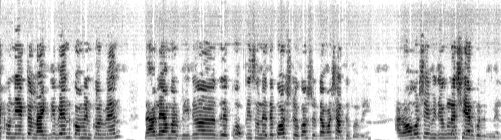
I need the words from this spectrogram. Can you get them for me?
এখনই একটা লাইক দিবেন কমেন্ট করবেন। তাহলে আমার ভিডিও যে পিছনে যে কষ্ট, কষ্টটা আমার সাথে করবে। আর অবশ্যই ভিডিওগুলো শেয়ার করে দিবেন।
